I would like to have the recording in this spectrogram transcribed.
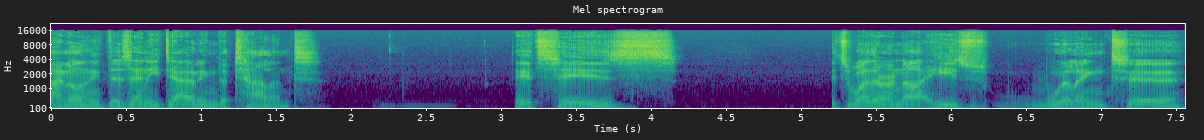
I don't think there's any doubting the talent. It's his. It's whether or not he's willing to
